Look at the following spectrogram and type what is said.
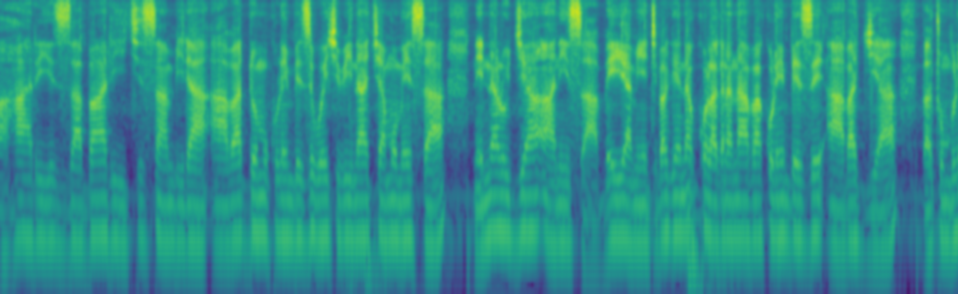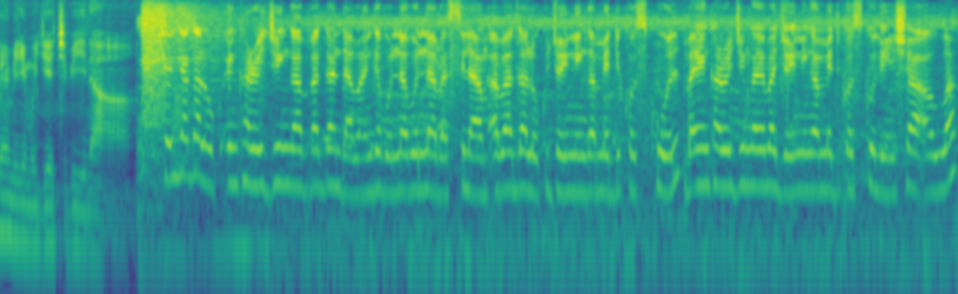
beekalakasa jowahari zabari kisambira abadde omukulembeze w'ekibiina kya mumesa ne nalujja anisa beeyamye nti bagenda kukolagana n'abakulembeze abajja batumbule emirimu gy'ekibiina. Kyenjagala okuencouraginga baganda bange bonna bonna abasiraamu abaagala okujoininga medical school. Ba encouraginga yo bajoininga medical school inshallah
